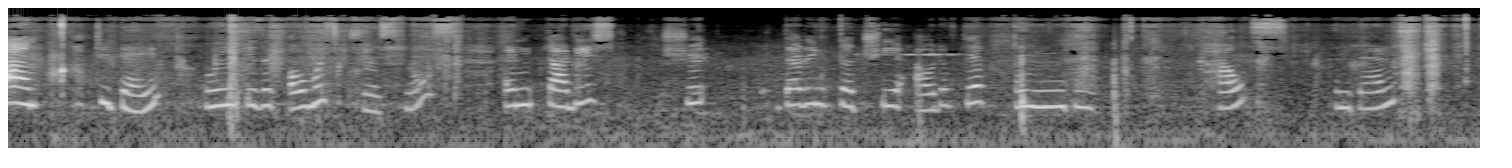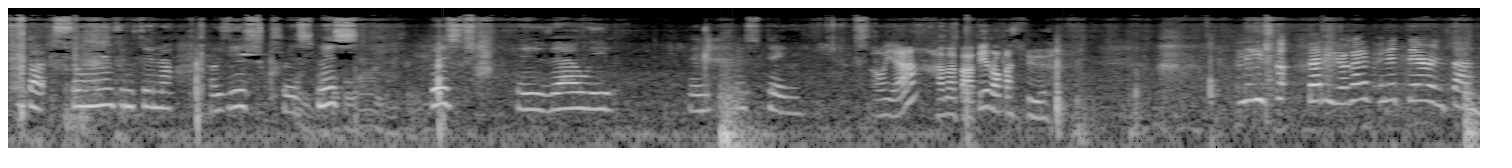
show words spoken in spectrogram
Um, today we is it almost Christmas, and Daddy's should Daddy the tree out of there and the um, house, and then got some things in a house this Christmas, This is very interesting. Oh yeah, I'm baby rock And he's got Daddy. You're gonna put it there and done.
